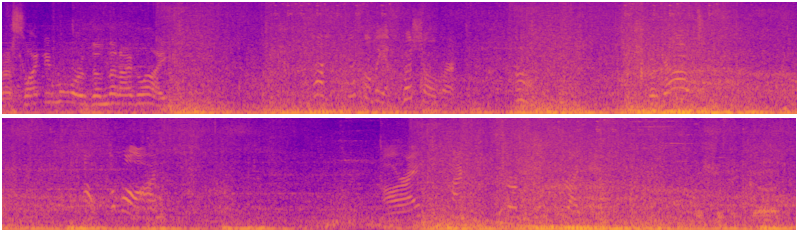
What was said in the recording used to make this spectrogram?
There are slightly more of them than I'd like. Huh, this will be a pushover. Look out! Oh, come on! All right, time for surgical striking. This should be good.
